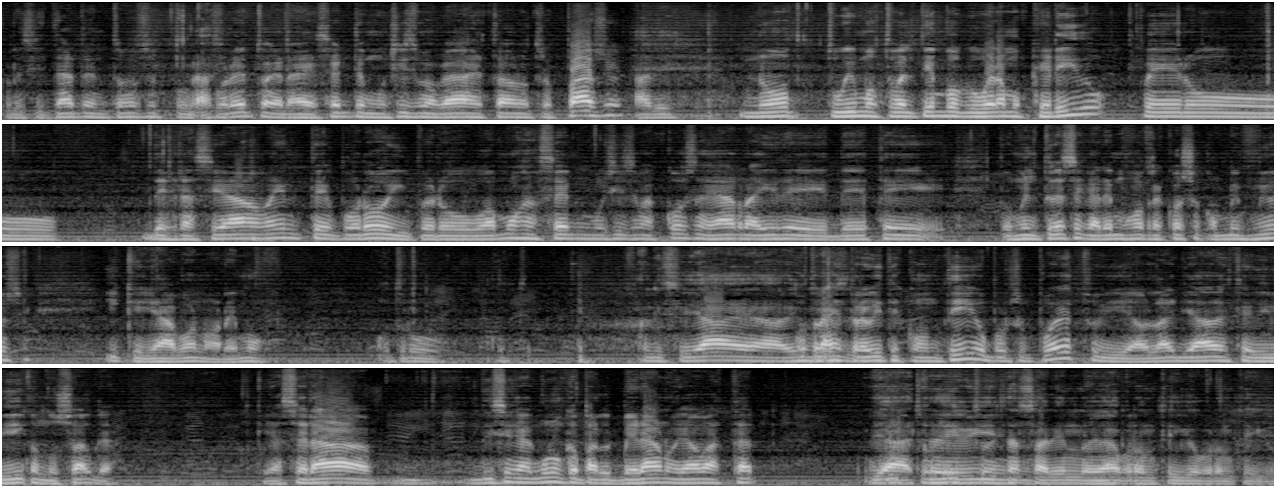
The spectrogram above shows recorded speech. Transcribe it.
Felicitarte entonces por, esto, agradecerte muchísimo que hayas estado en nuestro espacio. A ti. No tuvimos todo el tiempo que hubiéramos querido, pero desgraciadamente por hoy, pero vamos a hacer muchísimas cosas ya a raíz de, de este 2013 que haremos otras cosas con Miss Music y que ya, bueno, haremos otro, otro- Felicidades a otras Music. entrevistas contigo, por supuesto, y hablar ya de este DVD cuando salga. Que ya será, dicen algunos que para el verano ya va a estar. Ya, listo, este DVD está en- saliendo ya prontico, prontico.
